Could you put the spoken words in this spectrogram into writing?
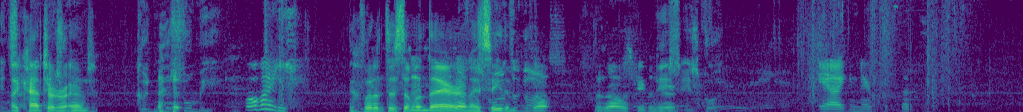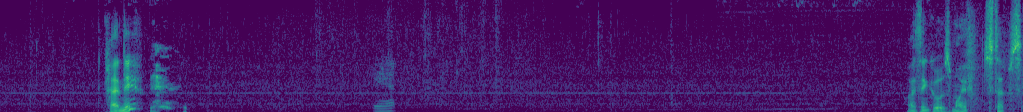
progress. I can't turn around. Good for me. Why? What if there's someone there and I see them? There's, al- there's always people here. This is good. Yeah, I can hear footsteps. Can you? Yeah. I think it was my footsteps.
